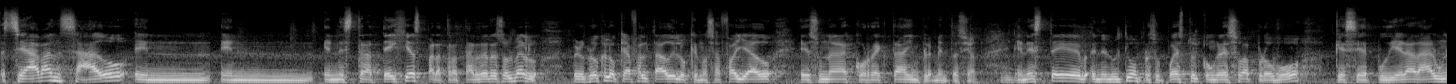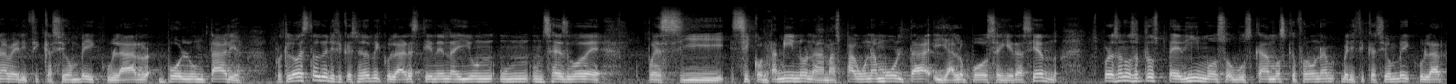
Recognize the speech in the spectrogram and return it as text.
se ha avanzado en, en, estrategias para tratar de resolverlo, pero creo que lo que ha faltado y lo que nos ha fallado es una correcta implementación. En, este, en el último presupuesto el Congreso aprobó que se pudiera dar una verificación vehicular voluntaria, porque luego estas verificaciones vehiculares tienen ahí un, sesgo de pues si, si contamino, nada más pago una multa y ya lo puedo seguir haciendo. Por eso nosotros pedimos o buscamos que fuera una verificación vehicular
